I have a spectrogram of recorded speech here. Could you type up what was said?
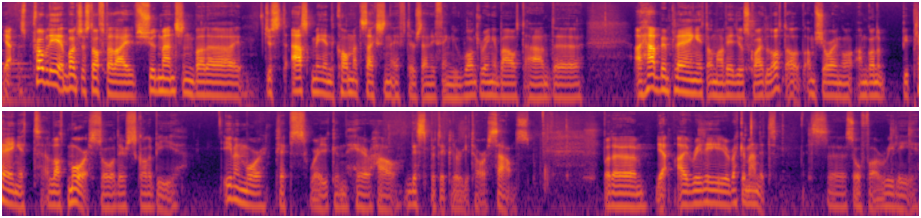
Yeah, there's probably a bunch of stuff that I should mention, but uh, just ask me in the comment section if there's anything you're wondering about. And uh, I have been playing it on my videos quite a lot. I'm sure I'm, I'm gonna be playing it a lot more. So there's gonna be even more clips where you can hear how this particular guitar sounds. But um, yeah, I really recommend it. It's uh, so far really,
